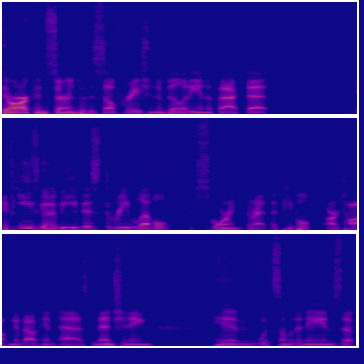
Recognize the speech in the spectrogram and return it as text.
there are concerns with his self creation ability and the fact that if he's going to be this three level scoring threat that people are talking about him as, mentioning him with some of the names that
